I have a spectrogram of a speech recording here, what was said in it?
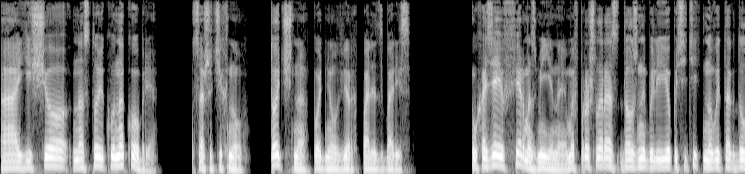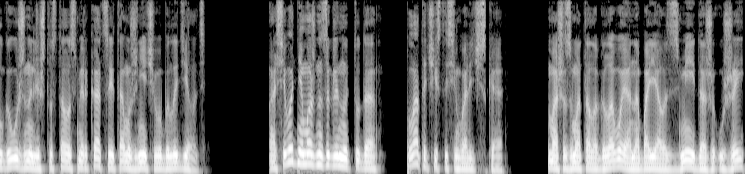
А еще настойку на кобре. Саша чихнул. «Точно!» — поднял вверх палец Борис. У хозяев ферма змеиная. Мы в прошлый раз должны были ее посетить, но вы так долго ужинали, что стало смеркаться, и там уже нечего было делать. А сегодня можно заглянуть туда. Плата чисто символическая. Маша замотала головой, она боялась змей, даже ужей,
